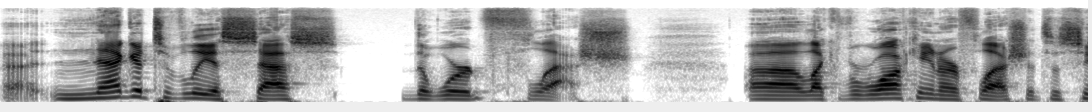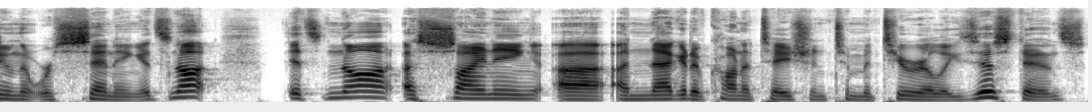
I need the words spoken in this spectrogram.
uh, negatively assess the word flesh, uh, like if we're walking in our flesh, it's assumed that we're sinning. It's not. It's not assigning a, a, negative connotation to material existence.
